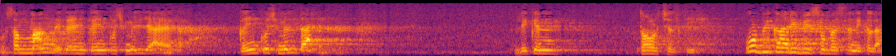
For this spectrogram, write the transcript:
वो सब मांगने गए हैं, कहीं कुछ मिल जाएगा, कहीं कुछ मिलता है। लेकिन दौड़ चलती है। वो भिखारी भी सुबह से निकला।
